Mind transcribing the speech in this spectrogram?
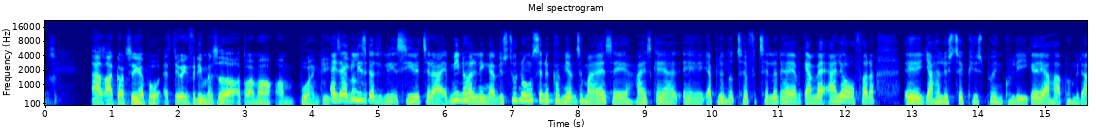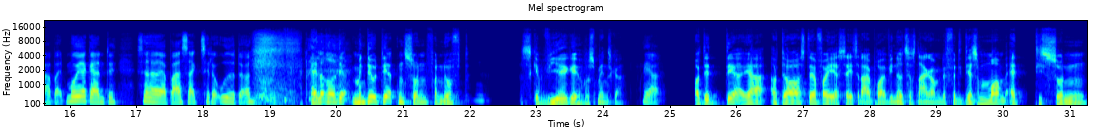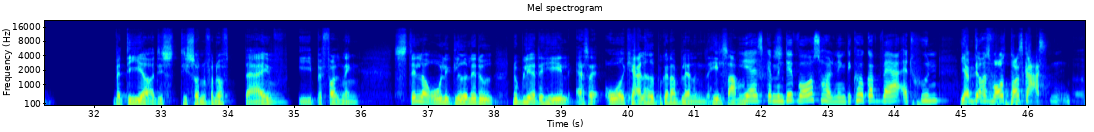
er ret godt sikker på, at det er jo ikke fordi, man sidder og drømmer om Burhan G. Altså, jeg eller- kan lige så godt lige sige det til dig. Min holdning er, hvis du nogensinde kom hjem til mig og sagde, hej, skal jeg, øh, jeg bliver nødt til at fortælle dig det her, jeg vil gerne være ærlig over for dig. Øh, jeg har lyst til at kysse på en kollega, jeg har på mit arbejde. Må jeg gerne det? Så havde jeg bare sagt til dig ud af døren. Allerede der, men det er jo der, den sunde fornuft skal virke hos mennesker. ja. Og det er der, jeg, og det er også derfor, jeg sagde til dig, prøv at vi er nødt til at snakke om det, fordi det er som om, at de sunde værdier og de, de sunde fornuft, der er mm. i, i befolkningen, stille og roligt glider lidt ud. Nu bliver det hele, altså ordet kærlighed begynder at blande det helt sammen. Ja, skal, men det er vores holdning. Det kan jo godt være, at hun... Jamen, det er også vores podcast.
